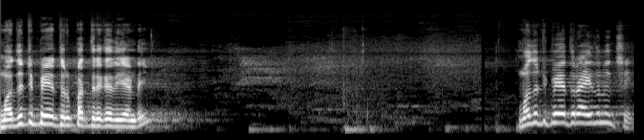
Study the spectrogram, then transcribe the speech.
మొదటి పేతురు పత్రిక తీయండి. మొదటి పేతురు ఐదు నుంచి.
